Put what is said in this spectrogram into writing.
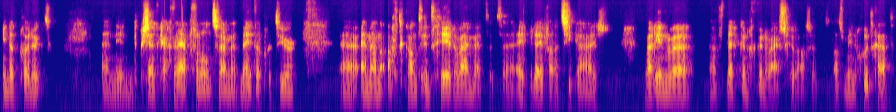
in dat product. En de patiënt krijgt een app van ons met meetapparatuur. en aan de achterkant integreren wij met het EPD van het ziekenhuis waarin we een verpleegkundige kunnen waarschuwen als het, als minder goed gaat.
